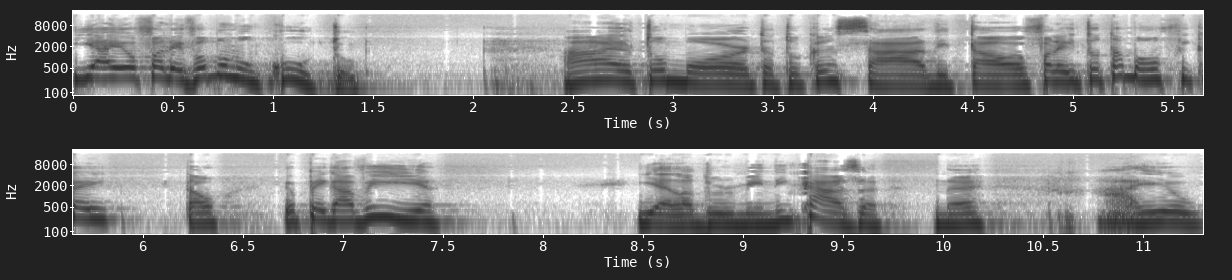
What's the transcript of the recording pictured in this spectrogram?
E aí eu falei, vamos num culto? Ah, eu tô morta, tô cansada e tal. Eu falei, então tá bom, fica aí. Tal. Eu pegava e ia. E ela dormindo em casa, né? Aí eu.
